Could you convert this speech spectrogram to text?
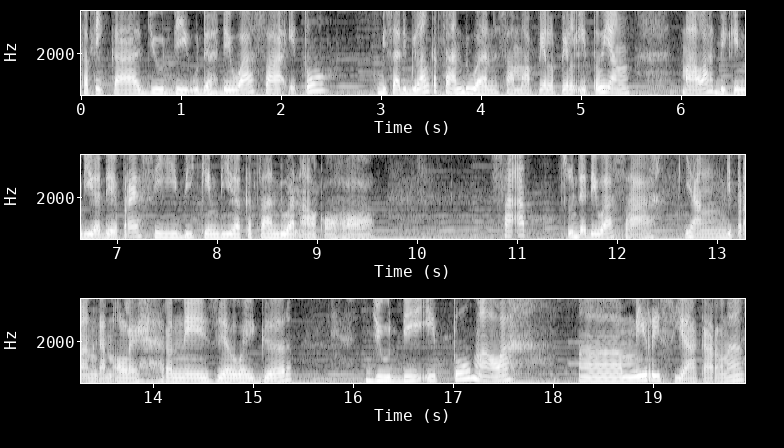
ketika judi udah dewasa itu bisa dibilang kecanduan sama pil-pil itu yang malah bikin dia depresi, bikin dia kecanduan alkohol. Saat sudah dewasa yang diperankan oleh Renee Zellweger, judi itu malah uh, miris ya karena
